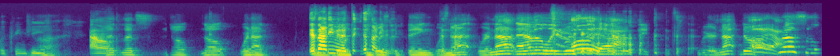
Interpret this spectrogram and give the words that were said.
with cream cheese. Uh, I don't. let, us no no we're not. It's we're not even a. doing Th- that's not even. linguistic thing. We're that's not. We're not having a linguistic. Oh, yeah. Conversation. We're not doing. Oh, yeah. Russell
